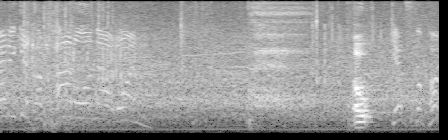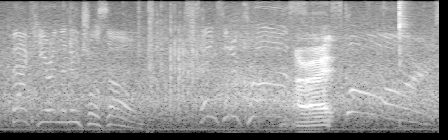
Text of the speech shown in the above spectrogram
and he gets a paddle on that one. Oh, Gets the puck back here in the neutral zone. Sends it across. All right. Scores.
